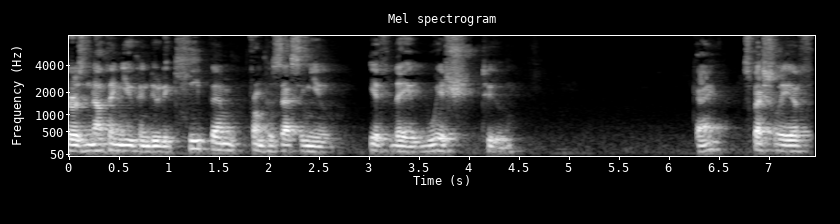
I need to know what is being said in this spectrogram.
There is nothing you can do to keep them from possessing you if they wish to. Okay? Especially if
